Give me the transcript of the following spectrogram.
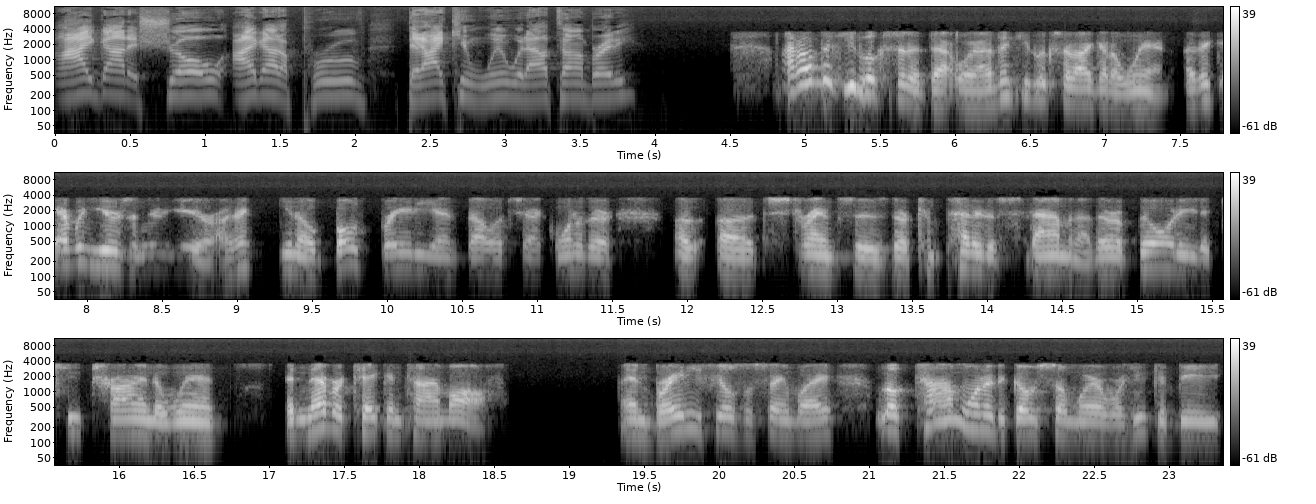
I got to show, I got to prove that I can win without Tom Brady? I don't think he looks at it that way. I think he looks at I got to win. I think every year's a new year. I think you know both Brady and Belichick. One of their uh, uh, strengths is their competitive stamina, their ability to keep trying to win and never taking time off. And Brady feels the same way. Look, Tom wanted to go somewhere where he could be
